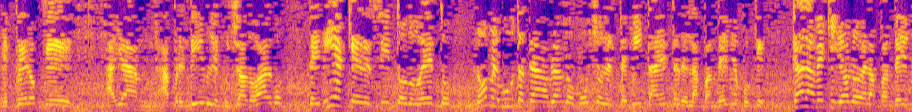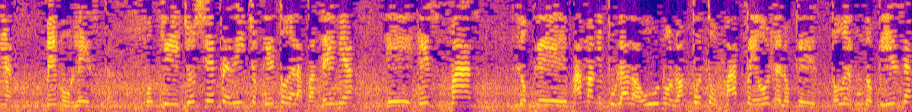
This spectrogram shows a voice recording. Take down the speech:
Espero que hayan aprendido y escuchado algo. Tenía que decir todo esto. No me gusta estar hablando mucho del temita este de la pandemia porque cada vez que yo hablo de la pandemia me molesta. Porque yo siempre he dicho que esto de la pandemia eh, es más lo que han manipulado a uno, lo han puesto más peor de lo que todo el mundo piensa,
